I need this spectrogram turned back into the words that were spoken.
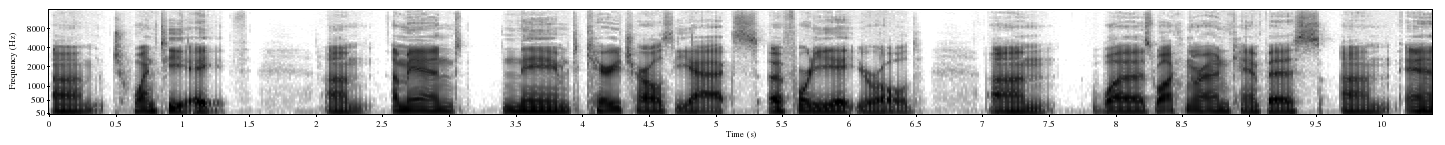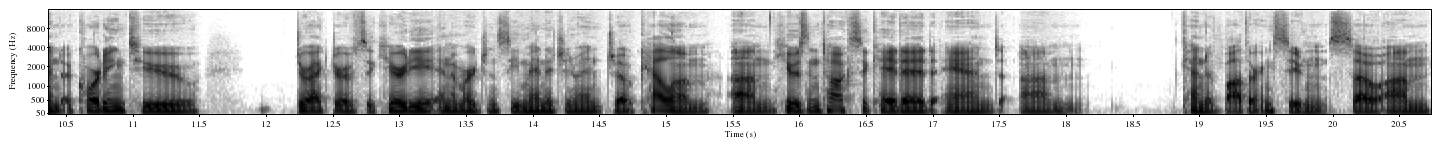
um, 28th, um, a man named Kerry Charles Yax, a 48 year old, um, was walking around campus. um, and according to Director of Security and Emergency Management, Joe Kellum, um, he was intoxicated and um, kind of bothering students. So, um,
